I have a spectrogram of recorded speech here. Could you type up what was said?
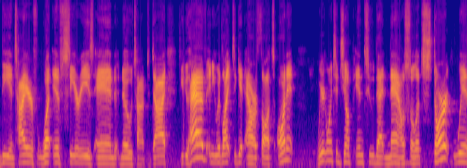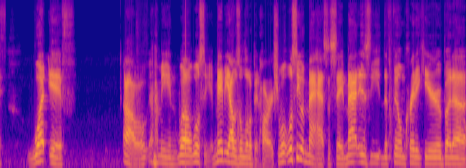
the entire What If series and No Time to Die. If you have and you would like to get our thoughts on it, we're going to jump into that now. So let's start with What If Oh, I mean, well, we'll see. Maybe I was a little bit harsh. We'll, we'll see what Matt has to say. Matt is the, the film critic here, but uh,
